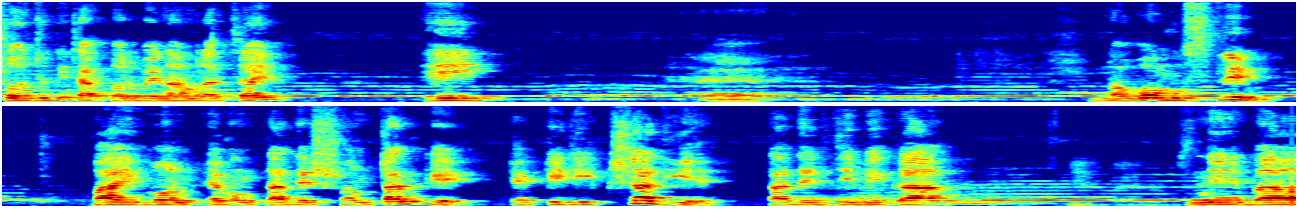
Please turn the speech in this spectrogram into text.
সহযোগিতা করবেন, আমরা চাই এই নব মুসলিম ভাই বোন এবং তাদের সন্তানকে একটি রিক্সা দিয়ে তাদের জীবিকা নির্বাহ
